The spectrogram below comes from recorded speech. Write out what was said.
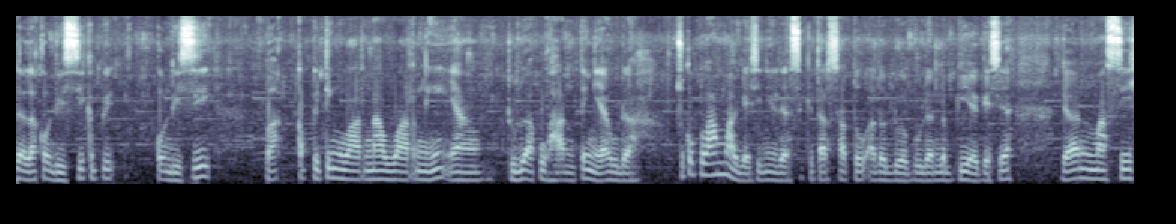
adalah kondisi kepi kondisi bak kepiting warna-warni yang dulu aku hunting ya udah cukup lama guys. Ini udah sekitar satu atau dua bulan lebih ya guys ya. Dan masih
